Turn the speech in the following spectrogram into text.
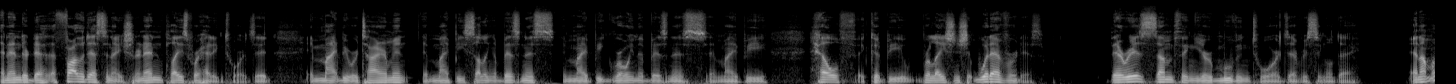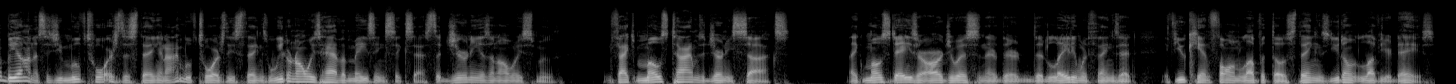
an end de- a farther destination, an end place we're heading towards. It it might be retirement, it might be selling a business, it might be growing the business, it might be health, it could be relationship, whatever it is. There is something you're moving towards every single day. And I'm gonna be honest, as you move towards this thing, and I move towards these things, we don't always have amazing success. The journey isn't always smooth. In fact, most times the journey sucks. Like most days are arduous and they're they're they're laden with things that if you can't fall in love with those things, you don't love your days.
